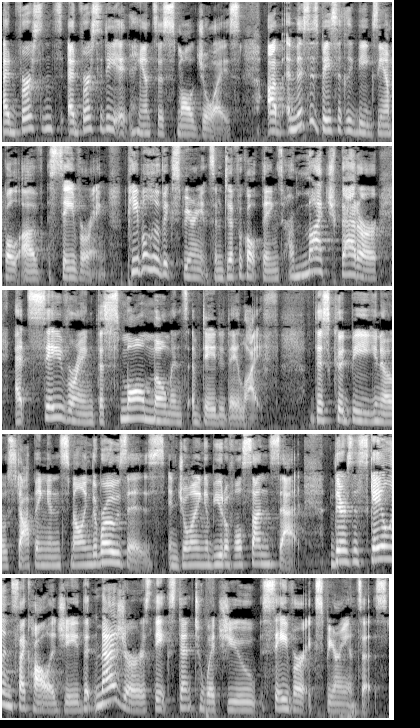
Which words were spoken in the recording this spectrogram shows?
adversity enhances small joys. Um, and this is basically the example of savoring. People who've experienced some difficult things are much better at savoring the small moments of day to day life. This could be, you know, stopping and smelling the roses, enjoying a beautiful sunset. There's a scale in psychology that measures the extent to which you savor experiences.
